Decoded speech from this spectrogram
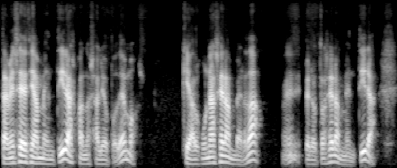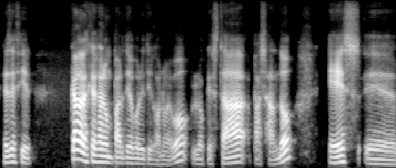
También se decían mentiras cuando salió Podemos, que algunas eran verdad, ¿eh? pero otras eran mentiras. Es decir, cada vez que sale un partido político nuevo, lo que está pasando es, eh,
